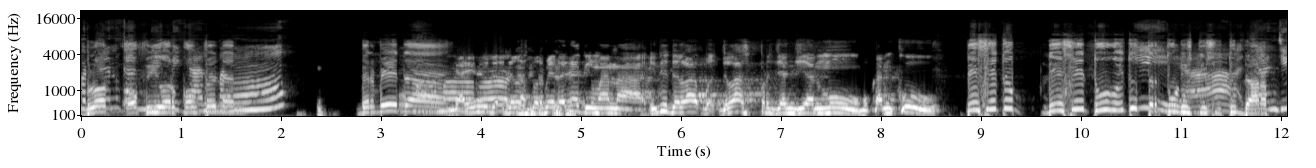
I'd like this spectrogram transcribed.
Blood kan of your covenant. Berbeda. Enggak ini udah jelas berbedanya gimana? Ini adalah jelas perjanjianmu, bukan ku. Di situ di situ itu tertulis di situ Iya, darah janji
